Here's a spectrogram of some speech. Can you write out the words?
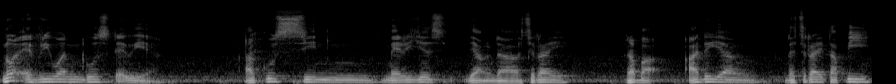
not everyone goes that way lah. Aku seen marriages yang dah cerai rabak. Ada yang dah cerai tapi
